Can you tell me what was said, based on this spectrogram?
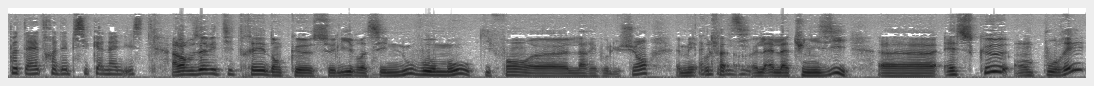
peut-être des psychanalystes. Alors, vous avez titré donc ce livre, ces nouveaux mots qui font la révolution, mais la Tunisie. la Tunisie Est-ce que on pourrait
